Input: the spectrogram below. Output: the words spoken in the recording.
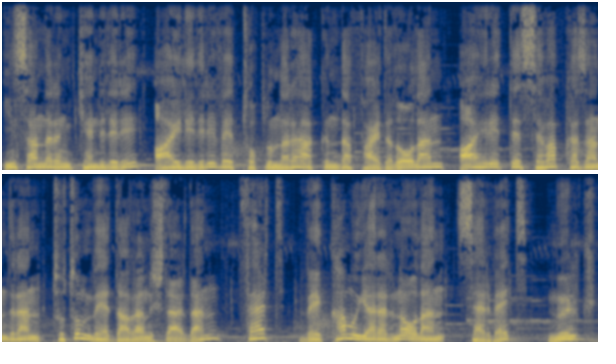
insanların kendileri, aileleri ve toplumları hakkında faydalı olan, ahirette sevap kazandıran tutum ve davranışlardan, fert ve kamu yararına olan servet, mülk,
